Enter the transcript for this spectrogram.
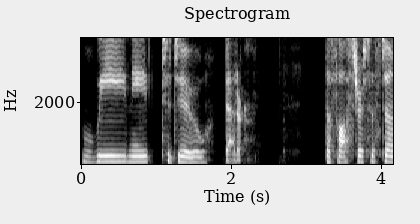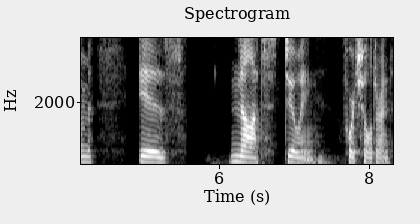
We need to do better. The foster system is not doing for children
